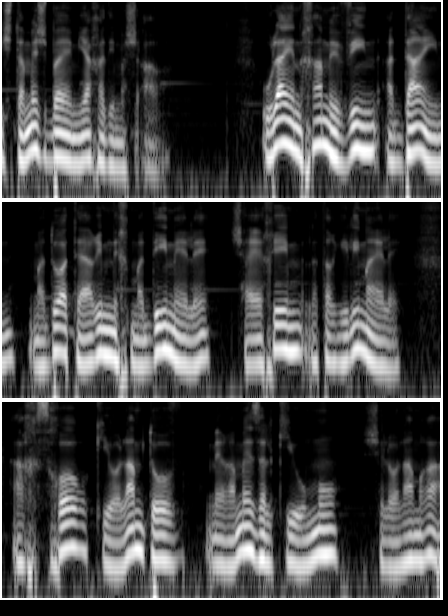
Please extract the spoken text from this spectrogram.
השתמש בהם יחד עם השאר. אולי אינך מבין עדיין מדוע תארים נחמדים אלה שייכים לתרגילים האלה, אך זכור כי עולם טוב מרמז על קיומו של עולם רע,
